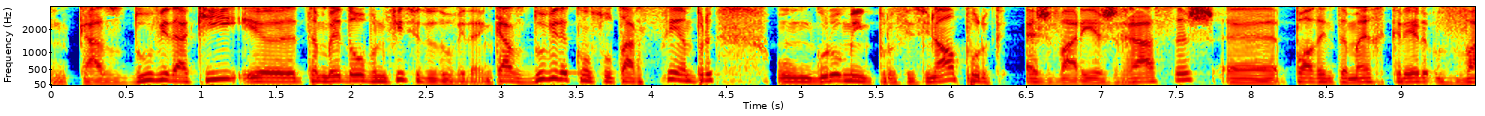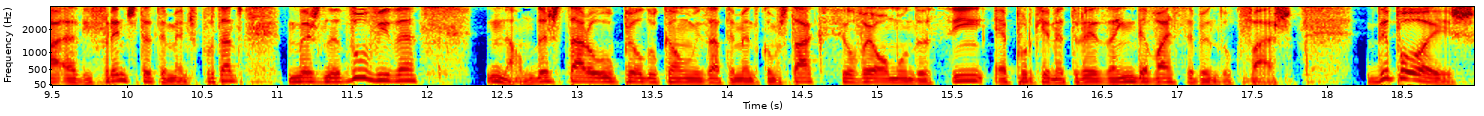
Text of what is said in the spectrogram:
Em caso de dúvida, aqui eh, também dou o benefício da dúvida. Em caso de dúvida, consultar sempre um grooming profissional, porque as várias raças eh, podem também requerer diferentes tratamentos. Portanto, mas na dúvida, não, deixe estar o pelo do cão exatamente como está, que se ele veio ao mundo assim é porque a natureza ainda vai sabendo o que faz. Depois,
